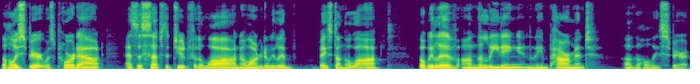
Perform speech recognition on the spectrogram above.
the Holy Spirit was poured out as a substitute for the law. No longer do we live based on the law, but we live on the leading and the empowerment of the Holy Spirit.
